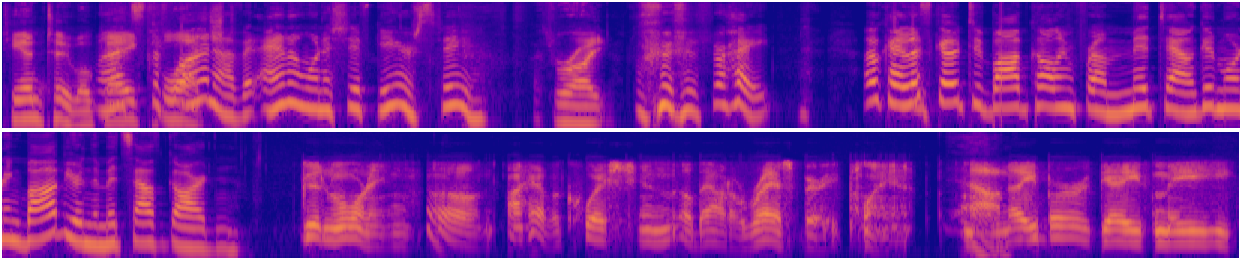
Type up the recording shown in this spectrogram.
10 2, okay? Well, that's the Clutched. fun of it. And I want to shift gears too. That's right. right. Okay, let's go to Bob calling from Midtown. Good morning, Bob. You're in the Mid South Garden. Good morning. Uh, I have a question about a raspberry plant. Yeah. My neighbor gave me,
